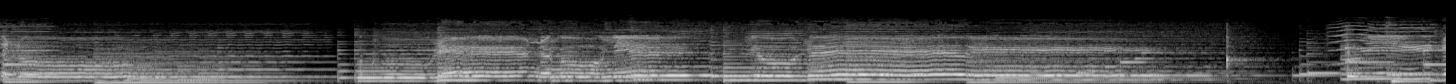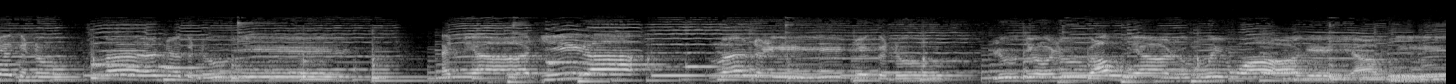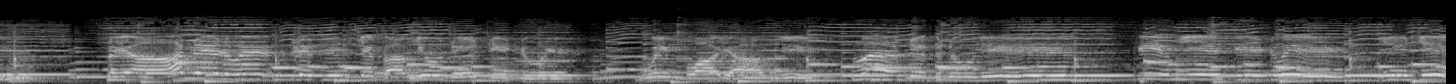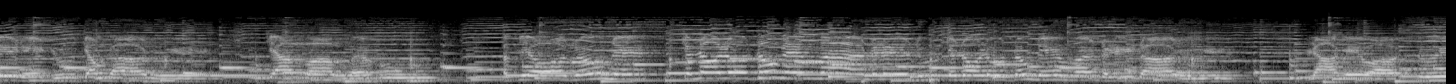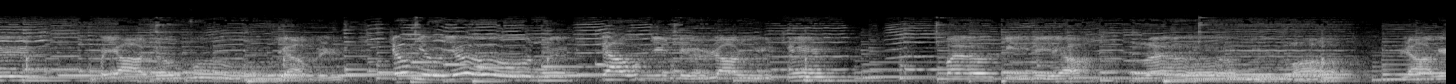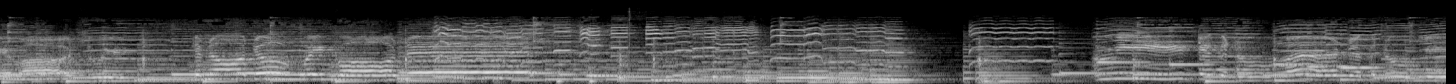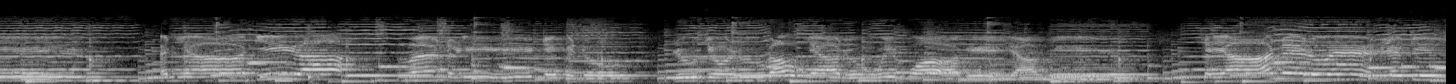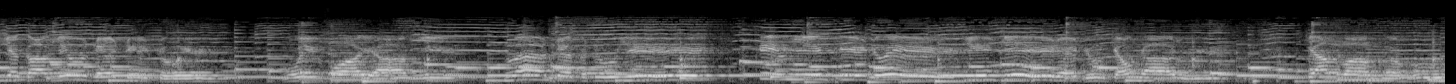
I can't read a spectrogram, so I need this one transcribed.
ကတူအခုလေငကိုမြေယူနေမိတကတူမတကတူမြေအညာကြီးကမန္တလေးတကတူလူကျော်လူကောင်းများလူဝေးွား ရာနဲ့တွေလက်ကျင်းချက်ကမျိုးတဲ့တည်တွေဝေးွားရမည်မန္တကတူရဲ့ပြင်းမြင်ကြည်တွေရင်ကျဲတဲ့သူကြောင့်သားတွေကြမ်းမမဟုအပြော်ဆုံးနဲ့ကျွန်တော်လိုတုံးနေမှန်တလေသူကျွန်တော်လိုတုံးနေမှန်တလေသားတွေလာခဲ့ပါသွေး ဖရာတော်ကိုရပြီကျုံမျိုးရိုးနဲ့ကြောက်ကြည့်တယ်လာရခြင်းပန်းကြည့်ရမမ်းမလာခဲ့ပါသွေးကျွန်တော်တို့ဖိတ်ခေါ်နေ ပွားခဲ့ရမည်ဆရာနဲ့တွေလက်ချင်းချက်ကမျိုးတဲ့တွေဝေးပွားရမည်မတက်ကတူရေပြင်းမြင်ကြည်တွေရင်ကျဲတဲ့သူကြောင့်သာကြမ်းမမဟုတ်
